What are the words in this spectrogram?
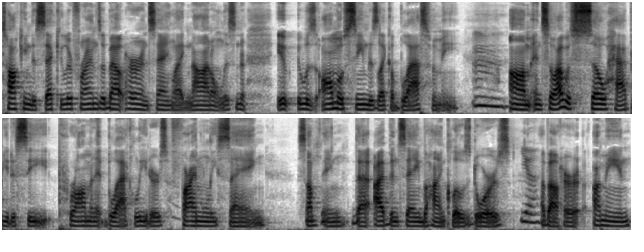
talking to secular friends about her and saying like nah i don't listen to her it, it was almost seemed as like a blasphemy um, and so i was so happy to see prominent black leaders finally saying something that i've been saying behind closed doors Yeah. about her i mean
